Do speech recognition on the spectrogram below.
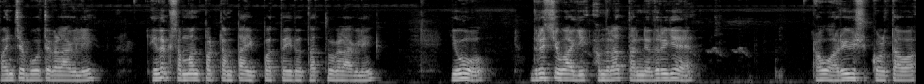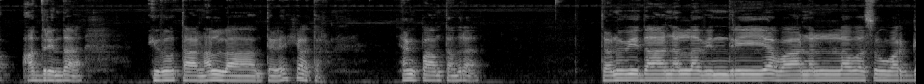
ಪಂಚಭೂತಗಳಾಗಲಿ, ಇದಕ್ಕೆ ಸಂಬಂಧಪಟ್ಟಂಥ ಇಪ್ಪತ್ತೈದು ತತ್ವಗಳಾಗಲಿ, ಇವು ದೃಶ್ಯವಾಗಿ ಅಂದ್ರೆ ತನ್ನೆದುರಿಗೆ ಅವು ಅರಿವಿಸಿಕೊಳ್ತಾವ. ಆದ್ದರಿಂದ ಇದು ತಾನಲ್ಲ ಅಂತೇಳಿ ಹೇಳ್ತಾರೆ. ಹೆಂಗಪ್ಪ ಅಂತಂದ್ರೆ ತನುವಿದಾನಲ್ಲವಿಂದ್ರಿಯವಾನಲ್ಲವಸು ವರ್ಗ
